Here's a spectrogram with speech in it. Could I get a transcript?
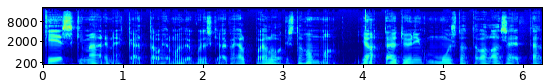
keskimäärin ehkä, että ohjelmointi on kuitenkin aika helppoa ja loogista hommaa. Ja täytyy niin kuin muistaa tavallaan se, että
